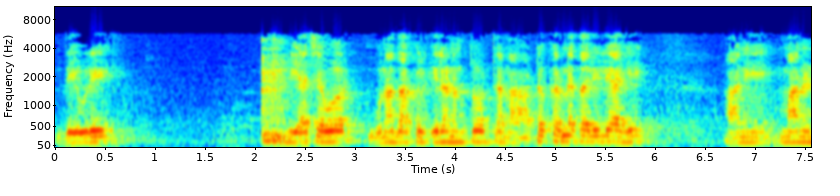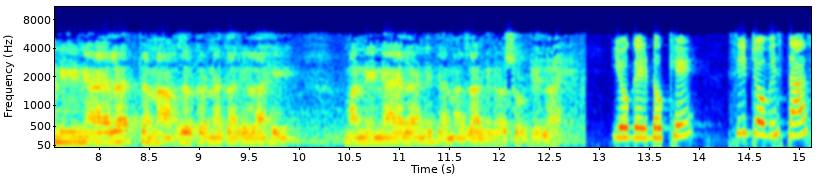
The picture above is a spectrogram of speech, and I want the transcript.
देवरे याच्यावर गुन्हा दाखल केल्यानंतर त्यांना अटक करण्यात आलेली आहे आणि माननीय न्यायालयात त्यांना हजर करण्यात आलेलं आहे. माननीय न्यायालयाने त्यांना जामीनावर सोडलेला आहे. योगेश डोके सी चोवीस तास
